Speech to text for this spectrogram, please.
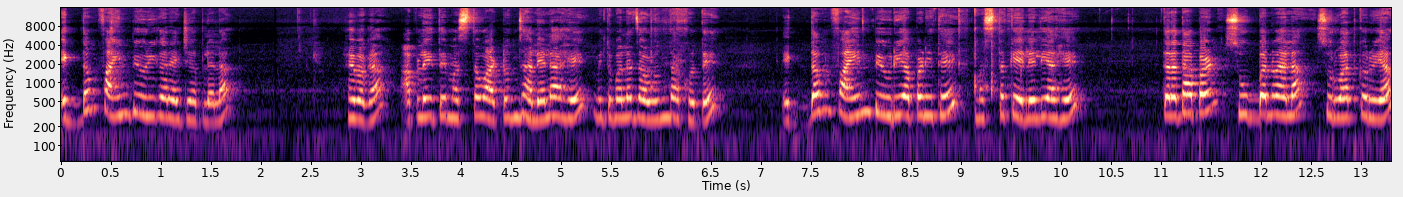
एकदम फाईन प्युरी करायची आपल्याला. हे बघा आपलं इथे मस्त वाटून झालेलं आहे. मी तुम्हाला जळून दाखवते. एकदम फाईन प्युरी आपण इथे मस्त केलेली आहे. तर आता आपण सूप बनवायला सुरुवात करूया.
